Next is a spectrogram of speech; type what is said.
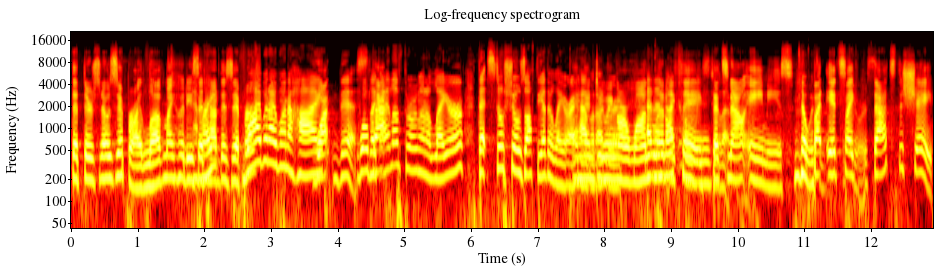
that there's no zipper. I love my hoodies that Right? have the zipper. Why would I want to hide What- this? well, like that- I love throwing on a layer that still shows off the other layer I and have then it under doing it. our one And little thing that's that. now Amy's. No, it's- but it's like yours. that's the shape.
